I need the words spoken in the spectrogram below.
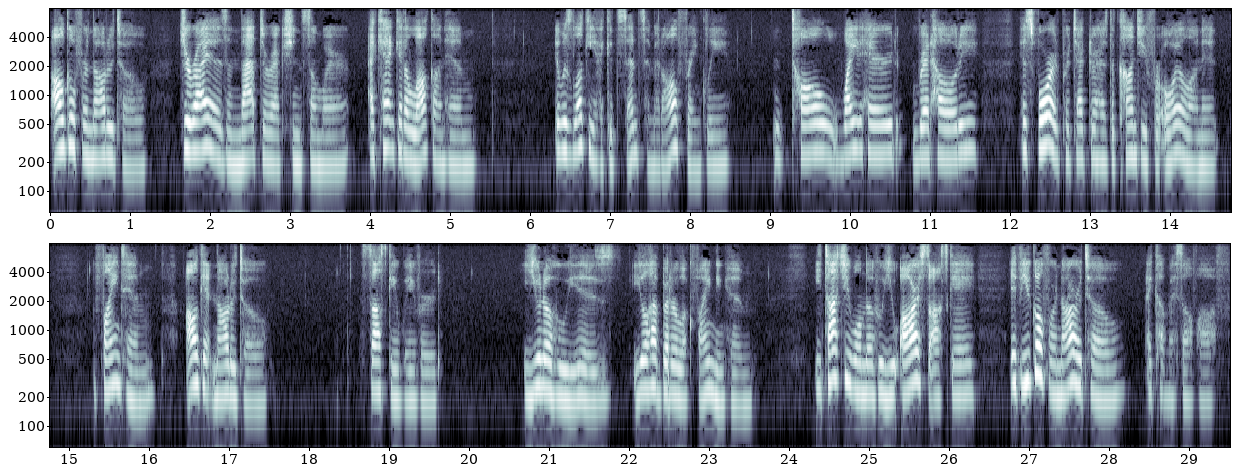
I'll go for Naruto. Jiraiya is in that direction somewhere. I can't get a lock on him. It was lucky I could sense him at all, frankly. Tall, white haired, red haori. His forehead protector has the kanji for oil on it. Find him. I'll get Naruto. Sasuke wavered. You know who he is. You'll have better luck finding him. Itachi will know who you are, Sasuke. If you go for Naruto, I cut myself off.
